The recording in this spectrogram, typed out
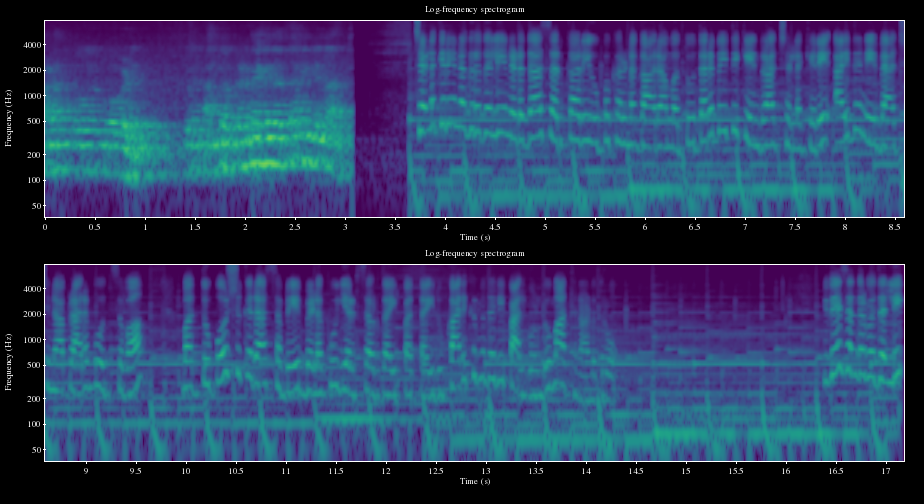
ಮಾಡಕ್ ಹೋಗಕ್ ಹೋಗ್ಬೇಡಿ. ಇವಾಗ ಅಂತ ಕಡಿಮೆ ಆಗಿದೆ ಅಂತ ನಿಮಗೆಲ್ಲ ಚಳ್ಳಕೆರೆ ನಗರದಲ್ಲಿ ನಡೆದ ಸರ್ಕಾರಿ ಉಪಕರಣಗಾರ ಮತ್ತು ತರಬೇತಿ ಕೇಂದ್ರ ಚಳ್ಳಕೆರೆ ಐದನೇ ಬ್ಯಾಚಿನ ಪ್ರಾರಂಭೋತ್ಸವ ಮತ್ತು ಪೋಷಕರ ಸಭೆ ಬೆಳಕು ಎರಡ್ ಸಾವಿರದ ಇಪ್ಪತ್ತೈದು ಕಾರ್ಯಕ್ರಮದಲ್ಲಿ ಪಾಲ್ಗೊಂಡು ಮಾತನಾಡಿದರು. ಇದೇ ಸಂದರ್ಭದಲ್ಲಿ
